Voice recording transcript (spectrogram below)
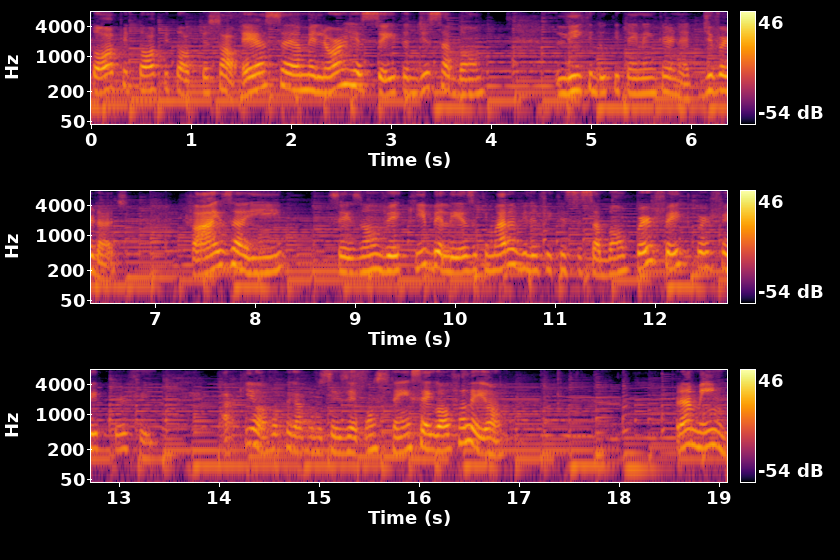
top, top, top. Pessoal, essa é a melhor receita de sabão líquido que tem na internet, de verdade. Faz aí, vocês vão ver que beleza, que maravilha fica esse sabão, perfeito, perfeito, perfeito. Aqui, ó, vou pegar pra vocês verem a consistência, é igual eu falei, ó. Pra mim,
